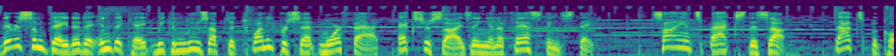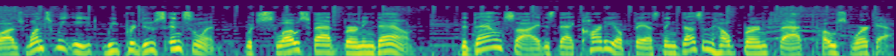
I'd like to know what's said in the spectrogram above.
There is some data to indicate we can lose up to 20% more fat exercising in a fasting state. Science backs this up. That's because once we eat, we produce insulin, which slows fat burning down. The downside is that cardio fasting doesn't help burn fat post workout.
